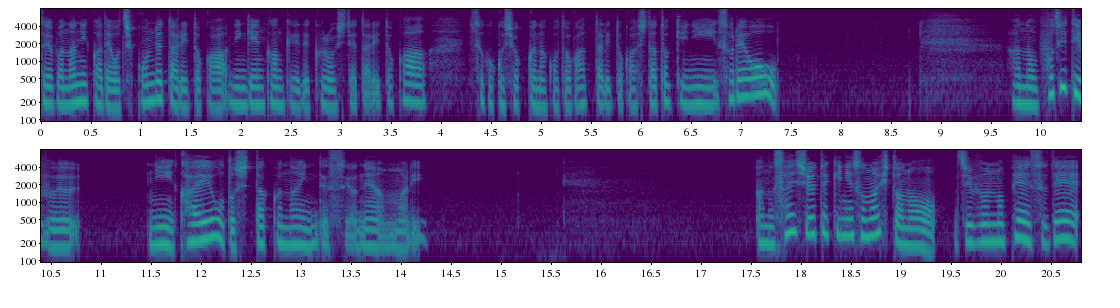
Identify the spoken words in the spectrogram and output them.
例えば何かで落ち込んでたりとか人間関係で苦労してたりとかすごくショックなことがあったりとかした時にそれをあのポジティブに変えようとしたくないんですよねあんまり。あの最終的にその人の自分のペースで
